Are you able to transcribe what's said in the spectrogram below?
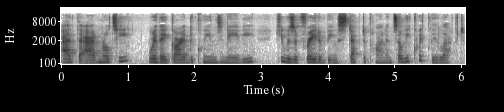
At the Admiralty, where they guard the Queen's navy, he was afraid of being stepped upon, and so he quickly left.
